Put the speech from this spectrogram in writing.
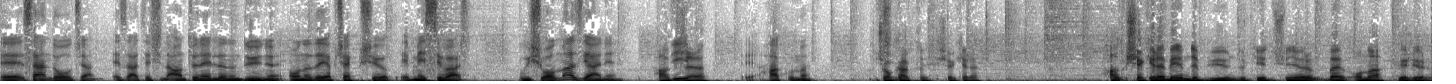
E, sen de olacaksın. E zaten şimdi Antonella'nın düğünü. Ona da yapacak bir şey yok. E, Messi var. Bu iş olmaz yani. Haklı. Değil. E, haklı mı? Çok haklı Shakira. Hak, Shakira benim de büyüğümdür diye düşünüyorum. Ben ona hak veriyorum.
